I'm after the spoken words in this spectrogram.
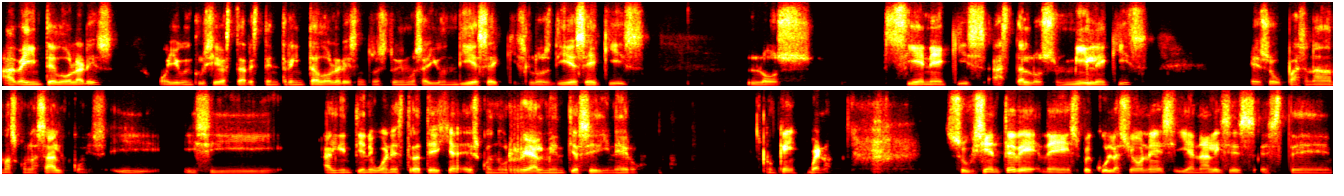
a, 20 dólares, o llegó inclusive a estar este en 30 dólares, entonces tuvimos ahí un 10X, los 10X, los 100X, hasta los 1000X, eso pasa nada más con las altcoins. Y, y si alguien tiene buena estrategia, es cuando realmente hace dinero. Ok, bueno, suficiente de, especulaciones y análisis este,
